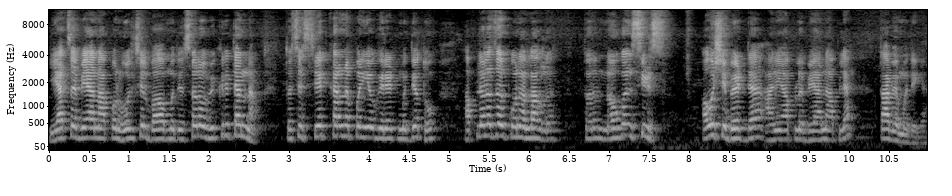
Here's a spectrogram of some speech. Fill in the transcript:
याचं बियाणं आपण होलसेल भावामध्ये सर्व विक्रेत्यांना तसेच शेतकऱ्यांना पण योग्य रेटमध्ये देतो. आपल्याला जर कोणाला लागलं तर नवगन सीड्स अवश्य भेट द्या आणि आपलं बियाणं आपल्या ताब्यामध्ये घ्या.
